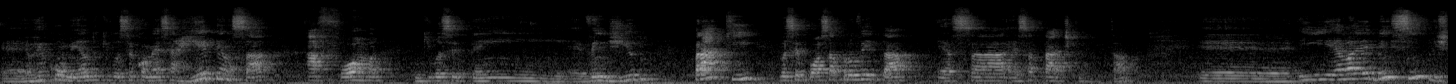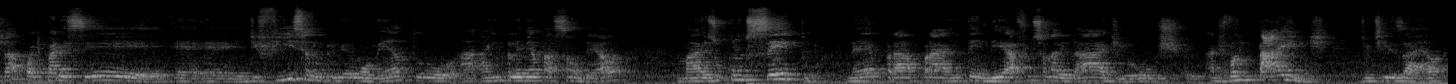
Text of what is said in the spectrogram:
é, eu recomendo que você comece a repensar a forma com que você tem é, vendido para que você possa aproveitar essa, essa tática, tá? É, e ela é bem simples, tá? Pode parecer é, é, difícil no primeiro momento a, a, implementação dela, mas o conceito, né, para entender a funcionalidade ou os, as vantagens de utilizar ela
